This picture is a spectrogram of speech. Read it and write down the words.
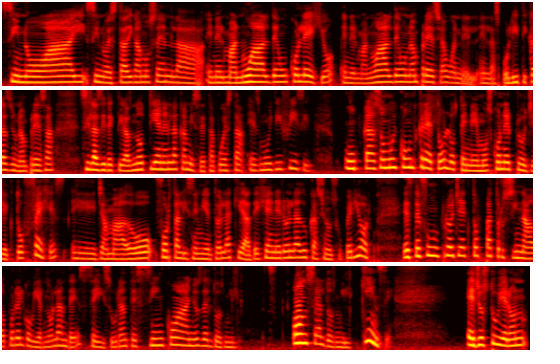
si no hay, si no está, digamos, en la, en el manual de un colegio, en el manual de una empresa o en, el, en las políticas de una empresa, si las directivas no tienen la camiseta puesta, es muy difícil. Un caso muy concreto lo tenemos con el proyecto FEGES, eh, llamado Fortalecimiento de la Equidad de Género en la Educación Superior. Este fue un proyecto patrocinado por el gobierno holandés, se hizo durante cinco años, del 2011 al 2015. Ellos tuvieron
